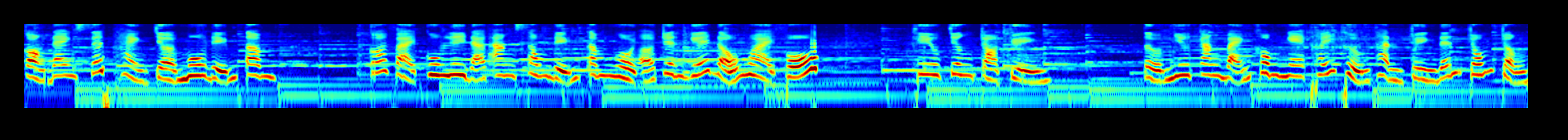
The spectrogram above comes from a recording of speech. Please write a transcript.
Còn đang xếp hàng chờ mua điểm tâm. Có vài cu ly đã ăn xong điểm tâm ngồi ở trên ghế đậu ngoài phố. Khiêu chân trò chuyện. Tự như căn bản không nghe thấy Thượng Thành truyền đến trống trận.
